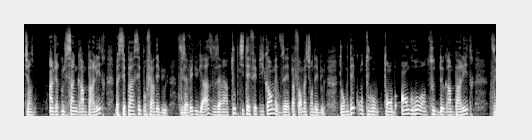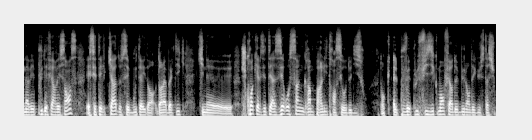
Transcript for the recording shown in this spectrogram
tiens, 1,5 g par litre, bah, c'est pas assez pour faire des bulles. Vous avez du gaz, vous avez un tout petit effet piquant, mais vous n'avez pas formation des bulles. Donc dès qu'on tombe en gros en dessous de 2 grammes par litre, vous n'avez plus d'effervescence. Et c'était le cas de ces bouteilles dans, la Baltique, qui je crois qu'elles étaient à 0,5 g par litre en CO2 dissous. Donc elles pouvaient plus physiquement faire de bulles en dégustation.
